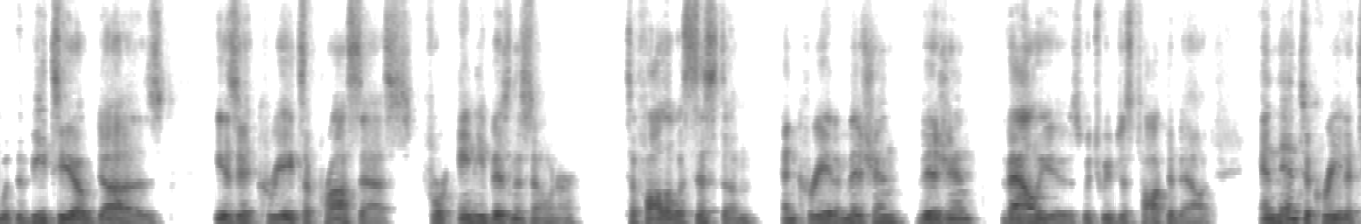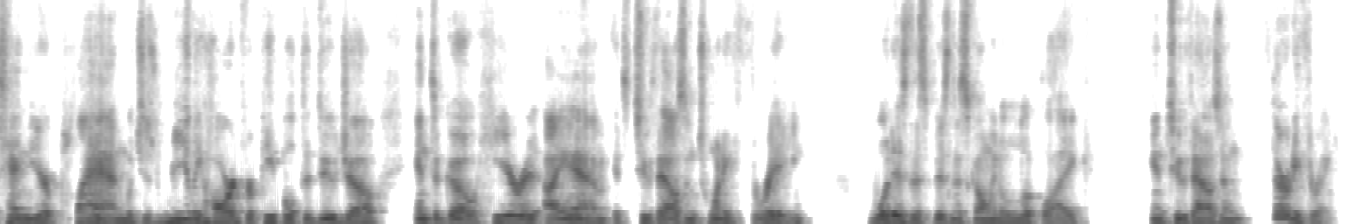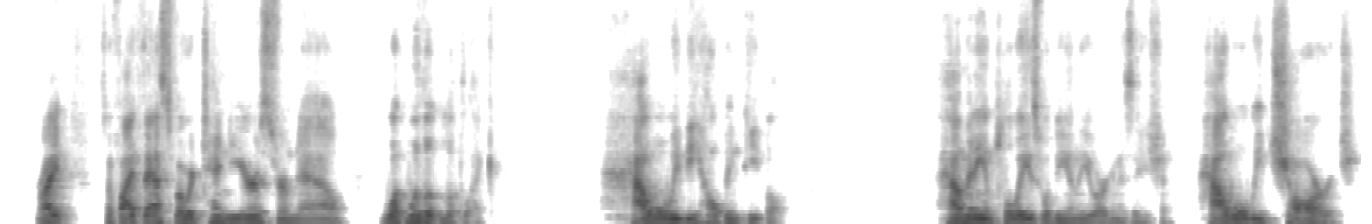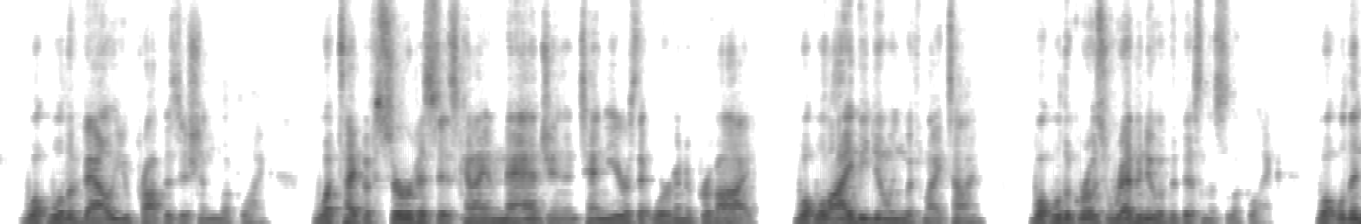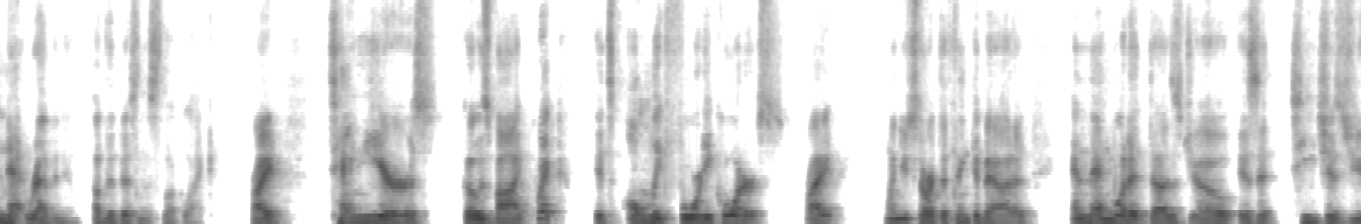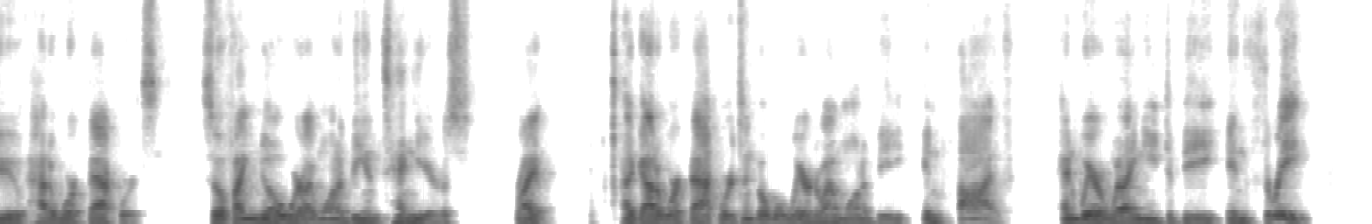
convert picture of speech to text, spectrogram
what the VTO does is it creates a process for any business owner to follow a system and create a mission, vision, values, which we've just talked about, and then to create a 10 year plan, which is really hard for people to do, Joe, and to go, here I am, it's 2023. What is this business going to look like in 2033? Right? So if I fast forward 10 years from now, what will it look like? How will we be helping people? How many employees will be in the organization? How will we charge? What will the value proposition look like? What type of services can I imagine in 10 years that we're going to provide? What will I be doing with my time? What will the gross revenue of the business look like? What will the net revenue of the business look like? Right? 10 years goes by quick. It's only 40 quarters, right? When you start to think about it. And then what it does, Joe, is it teaches you how to work backwards. So if I know where I want to be in 10 years, right? I got to work backwards and go, well, where do I want to be in five? And where would I need to be in three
